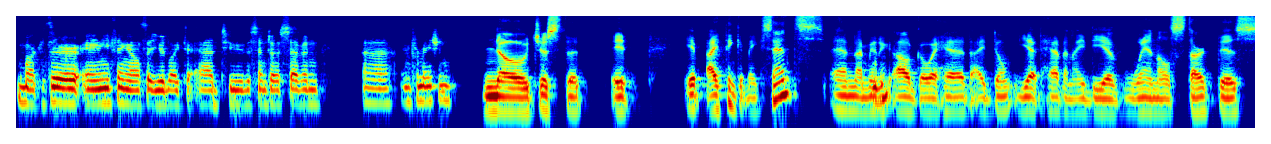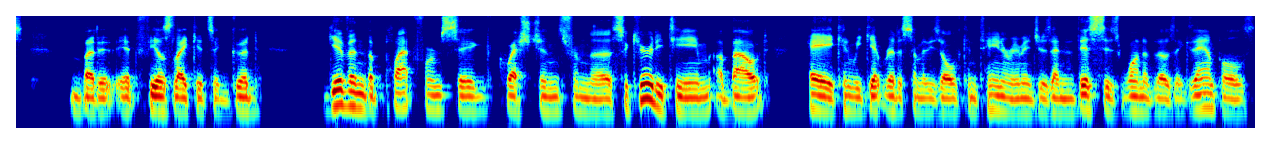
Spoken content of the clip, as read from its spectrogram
Mark, is there anything else that you'd like to add to the CentOS 7 uh, information? No, just that it, it, I think it makes sense and I'm gonna, I'll go ahead. I don't yet have an idea of when I'll start this. But it, it feels like it's a good, given the platform SIG questions from the security team about, hey, can we get rid of some of these old container images? And this is one of those examples.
